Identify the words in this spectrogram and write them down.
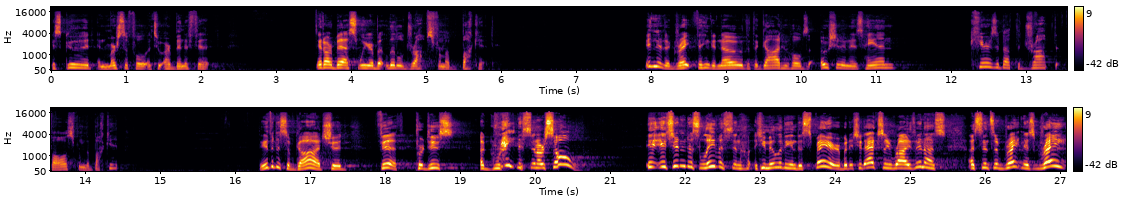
is good and merciful and to our benefit. At our best, we are but little drops from a bucket. Isn't it a great thing to know that the God who holds the ocean in his hand cares about the drop that falls from the bucket? The infiniteness of God should, fifth, produce a greatness in our soul. It, it, shouldn't just leave us in humility and despair, but it should actually rise in us a sense of greatness. Great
